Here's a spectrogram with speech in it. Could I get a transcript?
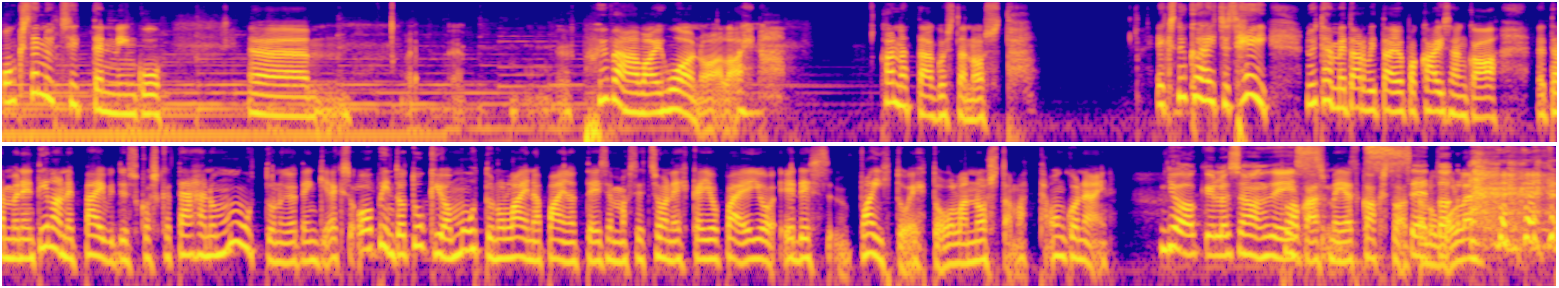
onko se nyt sitten niinku, öö, hyvää vai huonoa lainaa? Kannattaako sitä nostaa? Eikö nykyään itse asiassa, hei, nythän me tarvitaan jopa Kaisankaa tämmöinen tilannepäivitys, koska tämähän on muuttunut jotenkin. Eikö opintotuki on muuttunut lainapainotteisemmaksi, että se on ehkä jopa ei ole edes vaihtoehto olla nostamatta. Onko näin? Joo, kyllä se on siis... Tuokaas meidät 2000-luvulle. Se, to,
